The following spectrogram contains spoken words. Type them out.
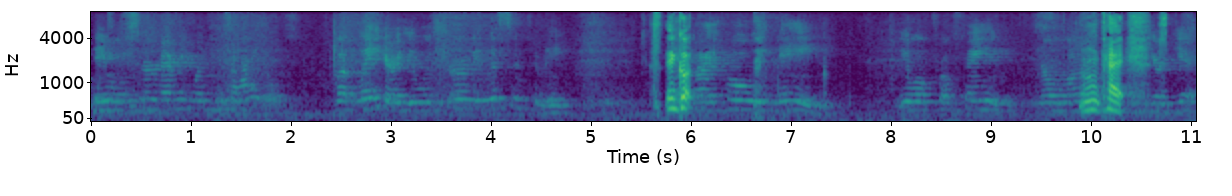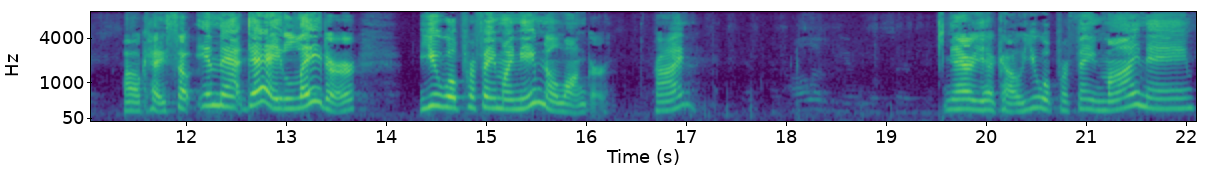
They will serve everyone his idols. But later you will surely listen to me. And go, My holy name you will profane no longer Okay. your gifts. Okay, so in that day, later, you will profane my name no longer, right? There you go. You will profane my name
